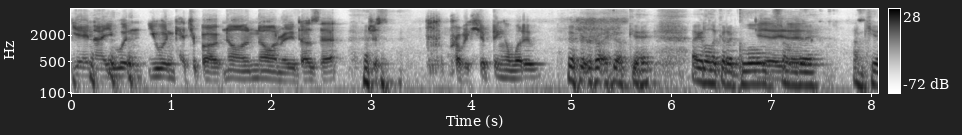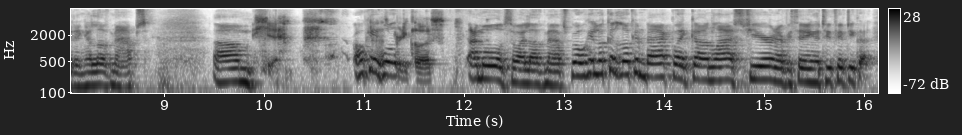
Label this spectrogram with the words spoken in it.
yeah. No, you wouldn't. You wouldn't catch a boat. No, no one really does that. Just probably shipping or whatever. right. Okay. I gotta look at a globe Yeah, yeah, someday. I'm kidding. I love maps. Um, Yeah, Okay. that's well, pretty close. I'm old, so I love maps. But okay, look at looking back, like on last year and everything, the 250.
